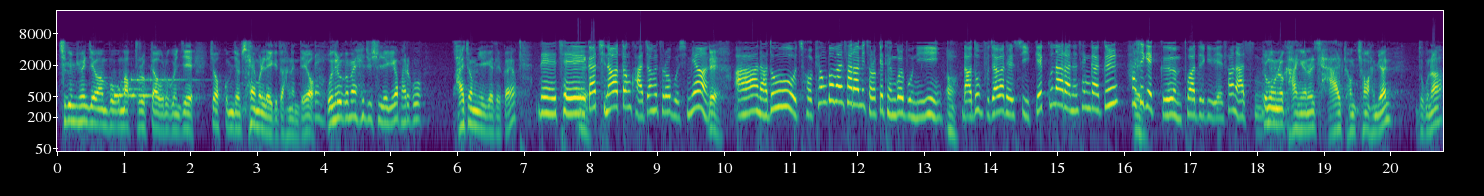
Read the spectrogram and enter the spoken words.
지금 현재만 보고 막 부럽다고 그러고 이제 조금 좀 샘을 내기도 하는데요. 네. 오늘 그러면 해주실 얘기가 바로 그 과정 얘기가 될까요? 네, 제가 지나왔던 과정을 들어보시면 네. 아 나도 저 평범한 사람이 저렇게 된 걸 보니 어. 네. 나도 부자가 될 수 있겠구나라는 생각을 하시게끔 도와드리기 위해서 나왔습니다. 그럼 오늘 강연을 잘 경청하면 누구나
